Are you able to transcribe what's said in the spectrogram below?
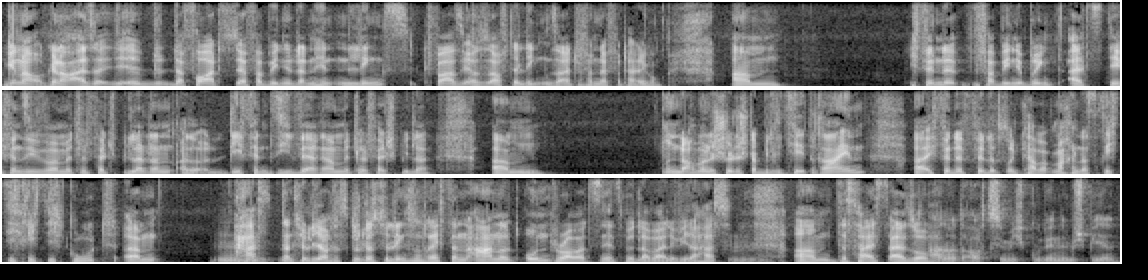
Genau, genau. Also äh, davor hattest du ja Fabinho dann hinten links quasi, also auf der linken Seite von der Verteidigung. Ähm, ich finde, Fabinho bringt als defensiver Mittelfeldspieler dann, also defensiverer Mittelfeldspieler, ähm, nochmal eine schöne Stabilität rein. Äh, ich finde, Phillips und Kabak machen das richtig, richtig gut. Ähm, Hast natürlich auch das Glück, dass du links und rechts dann Arnold und Robertson jetzt mittlerweile wieder hast. Ähm, das heißt also, Arnold auch ziemlich gut in dem Spiel.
